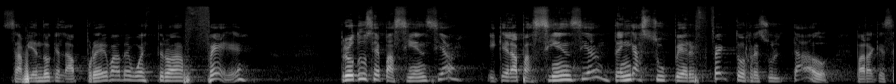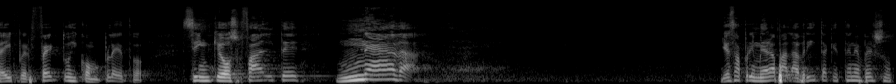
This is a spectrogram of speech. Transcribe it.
Sabiendo que la prueba de vuestra fe produce paciencia y que la paciencia tenga su perfecto resultado para que seáis perfectos y completos, sin que os falte nada. Y esa primera palabrita que está en el verso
